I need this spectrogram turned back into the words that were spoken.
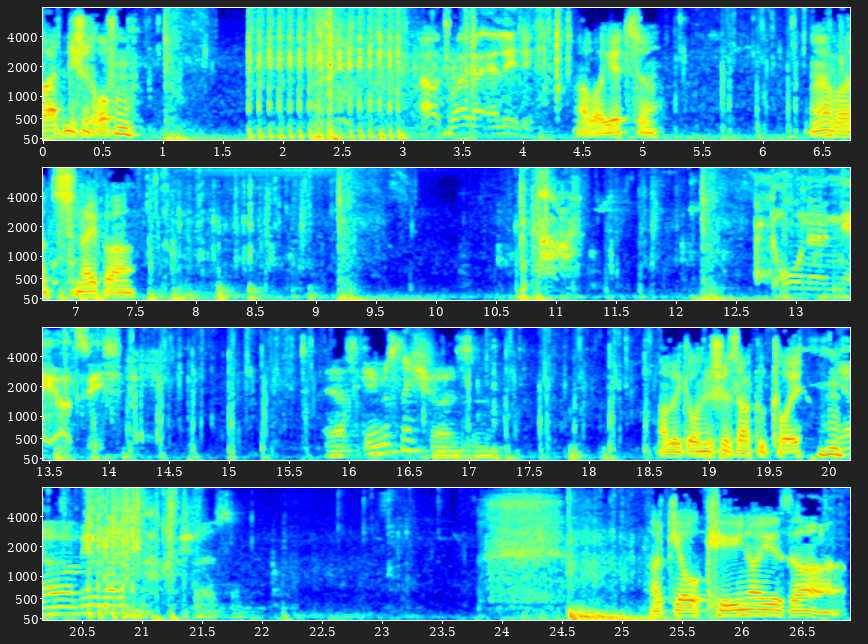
Hat nicht getroffen, Outrider erledigt. aber jetzt. äh, Ja, war ein Sniper. Drohne nähert sich. Ja, das Game ist nicht scheiße. Habe ich auch nicht gesagt, du Toy. Ja, aber Beola ist nicht scheiße. Hat ja auch keiner gesagt.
